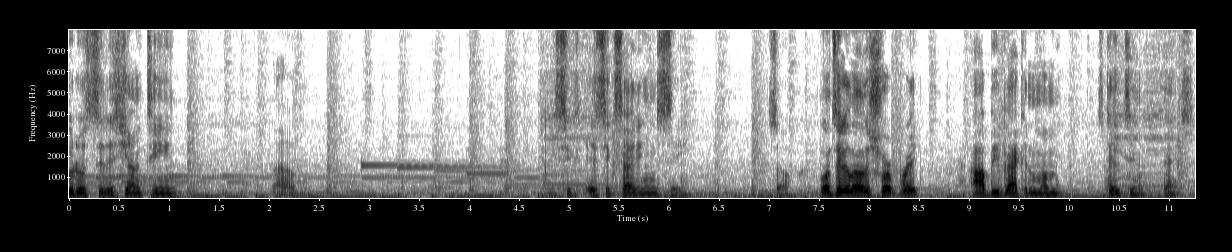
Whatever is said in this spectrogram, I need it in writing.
kudos to this young team. Um, it's, it's exciting to see. So, we're going to take another short break. I'll be back in a moment. Stay tuned. Thanks.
